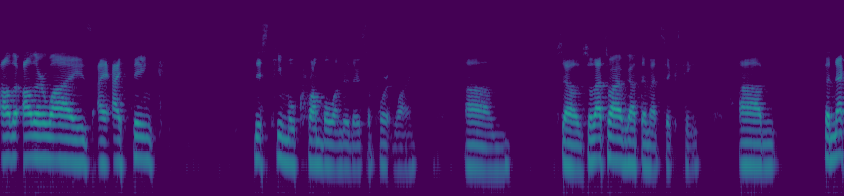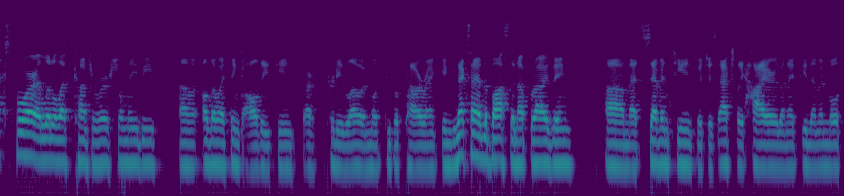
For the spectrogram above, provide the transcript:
other otherwise, I, I think this team will crumble under their support line. Um, so so that's why I've got them at 16. Um, the next four are a little less controversial, maybe. Um, although I think all these teams are pretty low in most people's power rankings. Next, I have the Boston Uprising um, at 17th, which is actually higher than I see them in most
